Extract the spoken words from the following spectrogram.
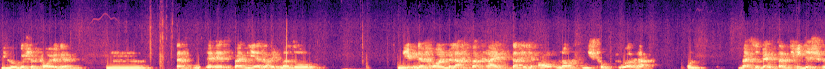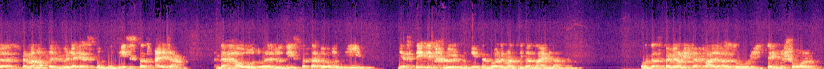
die logische Folge. Hm, das Gute ist bei mir, sag ich mal so, neben der vollen Belastbarkeit, dass ich auch noch die Struktur habe. Und weißt du, wenn es dann kritisch wird, wenn man auf der Bühne ist und du siehst das Alter an der Haut oder du siehst, dass da irgendwie die Ästhetik flöten geht, dann sollte man es lieber sein lassen. Und das ist bei mir noch nicht der Fall. Also ich denke schon,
